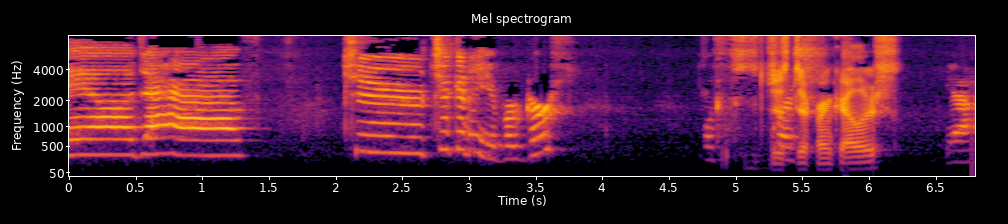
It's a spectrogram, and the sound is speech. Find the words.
And I have two chicken hamburgers. Just different colors. Yeah.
